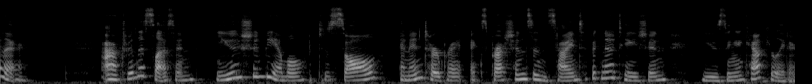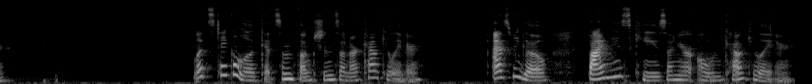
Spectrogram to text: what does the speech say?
Hi there! After this lesson, you should be able to solve and interpret expressions in scientific notation using a calculator. Let's take a look at some functions on our calculator. As we go, find these keys on your own calculator.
